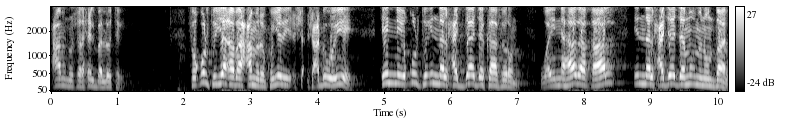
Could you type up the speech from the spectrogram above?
caamir bnu sharxiil baa loo tegey faqultu ya abaa camrin kunyadii shacbi weeye inii qultu ina alxajaaja kaafirun wa ina hada qaal ina alxajaaja mu'minun daal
